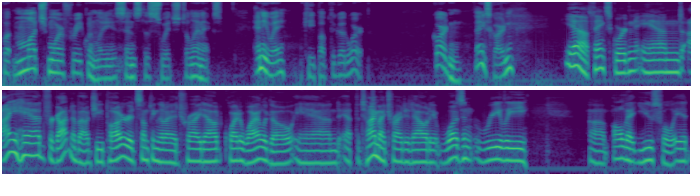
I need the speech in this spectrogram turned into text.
but much more frequently since the switch to Linux. Anyway, keep up the good work. Gordon. Thanks, Gordon. Yeah, thanks, Gordon. And I had forgotten about GPodder. It's something that I had tried out quite a while ago, and at the time I tried it out, it wasn't really um, all that useful. It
